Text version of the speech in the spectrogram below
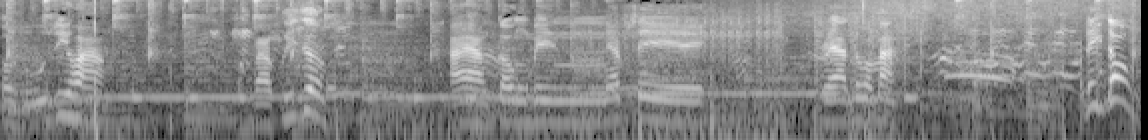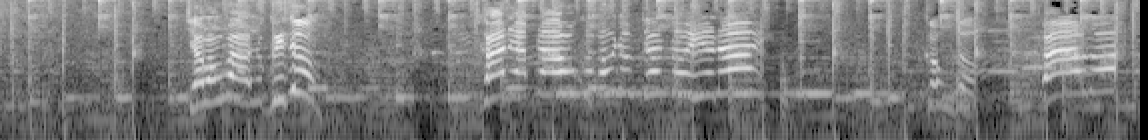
cầu thủ Duy Hoàng và Quý Dương hai hàng công bên FC Real đúng không ạ? Đình Tùng. Chéo bóng vào cho Quý Dương. Khá đẹp đâu, có bóng trong chân rồi Hiền ơi. Không được. Vào rồi.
